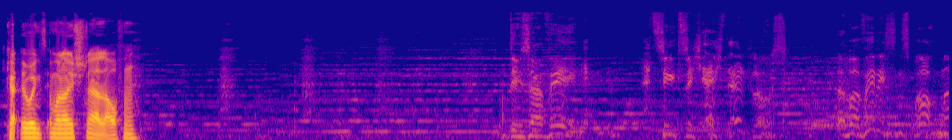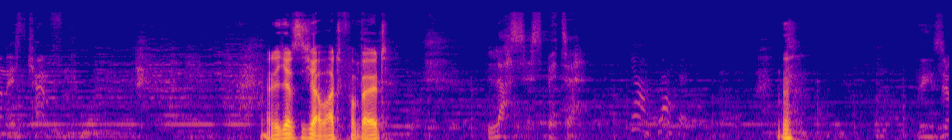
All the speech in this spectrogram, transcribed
Ich kann übrigens immer noch nicht schneller laufen. Hätte ich jetzt nicht erwartet von Welt. Lass es bitte. Ja, lass es. Wieso?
